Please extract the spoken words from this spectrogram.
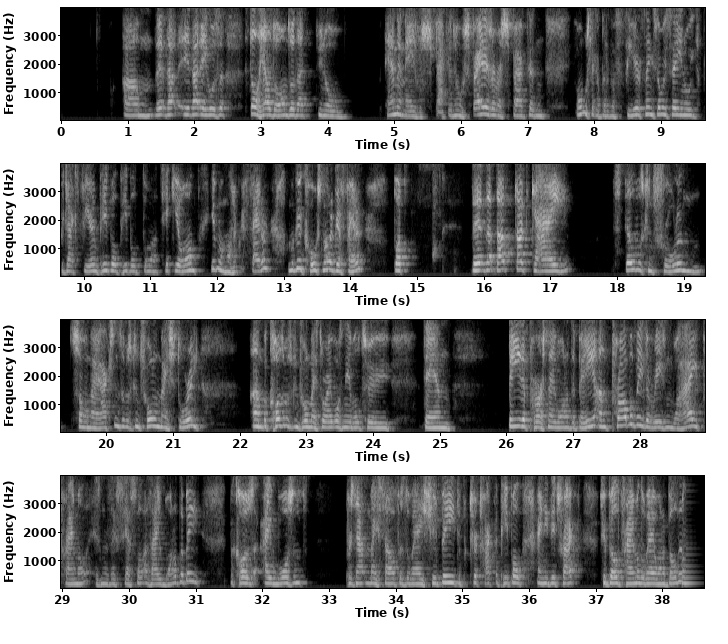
um, that that, that was still held on to that, you know, MMA is respected, know, fighters are respected, and almost like a bit of a fear thing. So we say, you know, you project fear in people. People don't want to take you on, even I'm not a great fighter. I'm a good coach, not a great fighter. But the, that that that guy still was controlling some of my actions. It was controlling my story, and because it was controlling my story, I wasn't able to then be the person I wanted to be. And probably the reason why Primal isn't as successful as I wanted to be, because I wasn't presenting myself as the way I should be to, to attract the people I need to attract to build Primal the way I want to build it.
